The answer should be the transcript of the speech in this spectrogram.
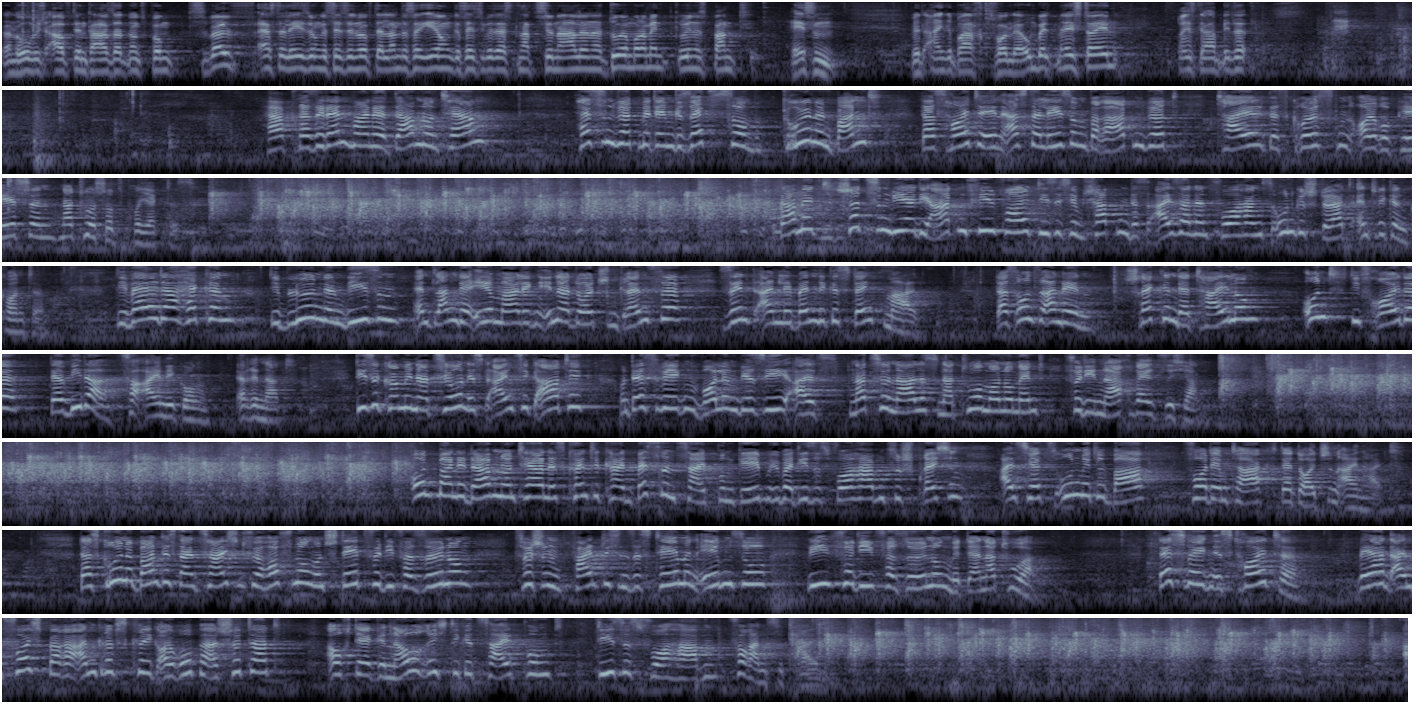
Dann rufe ich auf den Tagesordnungspunkt 12, erste Lesung Gesetzentwurf der Landesregierung, Gesetz über das nationale Naturmonument Grünes Band Hessen. Wird eingebracht von der Umweltministerin. Priska, bitte. Herr Präsident, meine Damen und Herren! Hessen wird mit dem Gesetz zum Grünen Band, das heute in erster Lesung beraten wird, Teil des größten europäischen Naturschutzprojektes. Damit schützen wir die Artenvielfalt, die sich im Schatten des Eisernen Vorhangs ungestört entwickeln konnte. Die Wälder, Hecken, die blühenden Wiesen entlang der ehemaligen innerdeutschen Grenze sind ein lebendiges Denkmal, das uns an den Schrecken der Teilung und die Freude der Wiedervereinigung erinnert. Diese Kombination ist einzigartig, und deswegen wollen wir sie als nationales Naturmonument für die Nachwelt sichern. Und, meine Damen und Herren, es könnte keinen besseren Zeitpunkt geben, über dieses Vorhaben zu sprechen, als jetzt unmittelbar vor dem Tag der deutschen Einheit. Das Grüne Band ist ein Zeichen für Hoffnung und steht für die Versöhnung zwischen feindlichen Systemen ebenso wie für die Versöhnung mit der Natur. Deswegen ist heute, während ein furchtbarer Angriffskrieg Europa erschüttert, auch der genau richtige Zeitpunkt, dieses Vorhaben voranzutreiben.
